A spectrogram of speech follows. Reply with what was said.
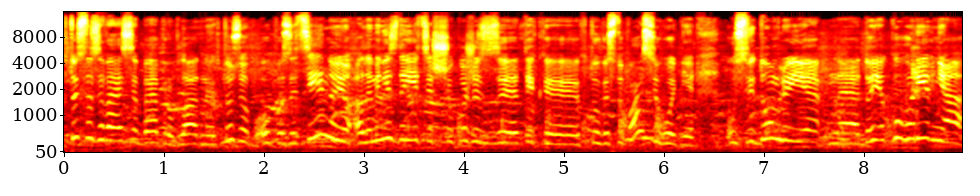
Хтось називає себе провладною, хтось опозиційною, але мені здається, що кожен з тих, е, хто виступав сьогодні, усвідомлює е, до якого рівня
